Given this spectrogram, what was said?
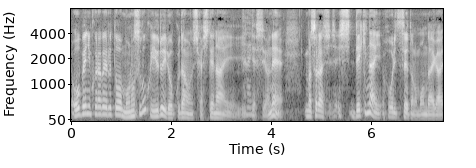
欧米に比べるとものすごく緩いロックダウンしかしてないですよね。はいまあ、それはできない法律制度の問題が、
